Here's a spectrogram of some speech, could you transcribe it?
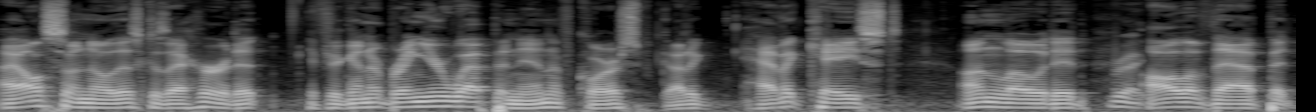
I also know this because I heard it. If you're going to bring your weapon in, of course, got to have it cased, unloaded, Right. all of that. But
